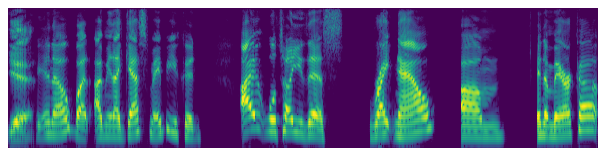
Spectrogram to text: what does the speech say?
Yeah, you know but i mean i guess maybe you could i will tell you this right now um in america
